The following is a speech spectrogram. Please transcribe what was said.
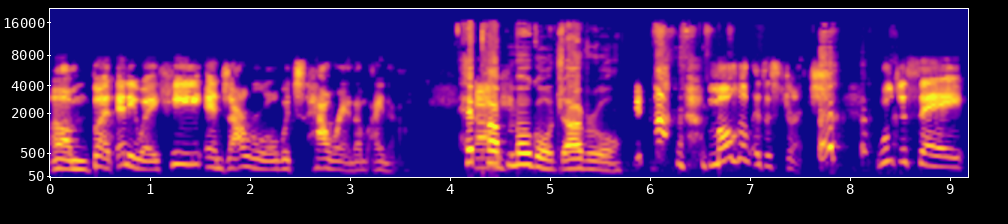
Um, but anyway, he and Ja Rule, which how random, I know. Hip hop um, mogul Ja Rule. mogul is a stretch. we'll just say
